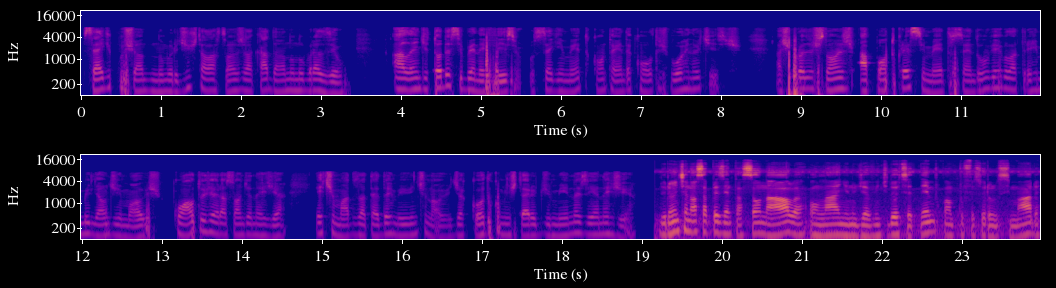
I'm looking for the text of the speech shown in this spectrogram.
segue puxando o número de instalações a cada ano no Brasil. Além de todo esse benefício, o segmento conta ainda com outras boas notícias. As projeções apontam crescimento, sendo 1,3 milhão de imóveis com autogeração de energia estimados até 2029, de acordo com o Ministério de Minas e Energia. Durante a nossa apresentação na aula online no dia 22 de setembro com a professora Lucimara,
